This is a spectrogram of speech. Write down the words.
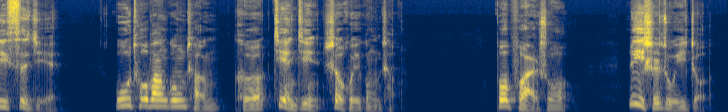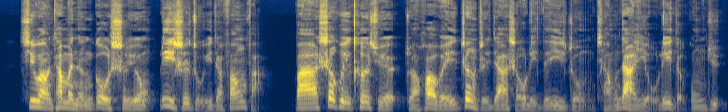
第四节，乌托邦工程和渐进社会工程。波普尔说，历史主义者希望他们能够使用历史主义的方法，把社会科学转化为政治家手里的一种强大有力的工具。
